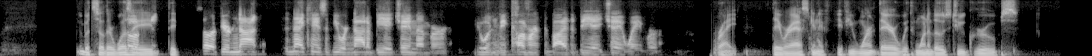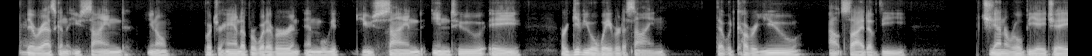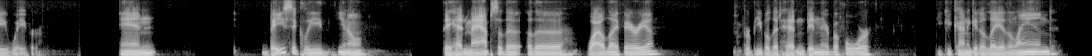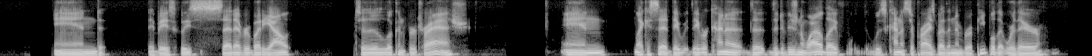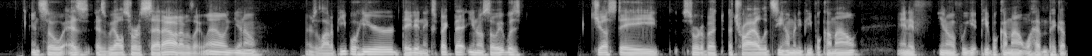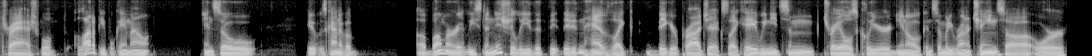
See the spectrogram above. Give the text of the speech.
But so there was Oh, a they, So if you're not in that case, if you were not a BHA member, you wouldn't be covered by the BHA waiver. Right. They were asking if, if you weren't there with one of those two groups, they were asking that you signed, you know, put your hand up or whatever, and, and we'll get you signed into a, or give you a waiver to sign that would cover you outside of the general BHA waiver. And basically, you know, they had maps of the of the wildlife area for people that hadn't been there before you could kind of get a lay of the land and they basically set everybody out to looking for trash and like i said they, they were kind of the, the division of wildlife was kind of surprised by the number of people that were there. And so as as we all sort of set out i was like well you know there's a lot of people here. They didn't expect that you know so it was just a sort of a, a trial. Let's see how many people come out. And if you know if we get people come out we'll have them pick up trash. Well a lot of people came out. And so it was kind of a a bummer at least initially that they, they didn't have like bigger projects like hey we need some trails cleared you know can somebody run a chainsaw or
